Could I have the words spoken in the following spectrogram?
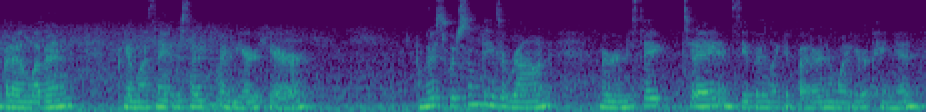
but at 11 p.m. last night, I decided to put my mirror here. I'm gonna switch some things around my room today, today and see if I like it better, and I want your opinion.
